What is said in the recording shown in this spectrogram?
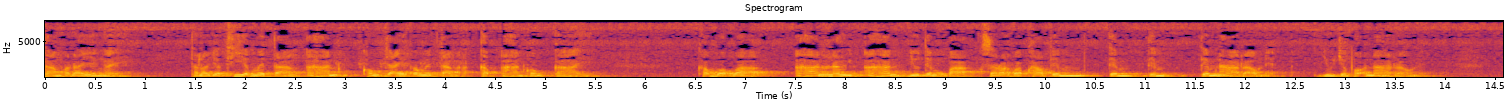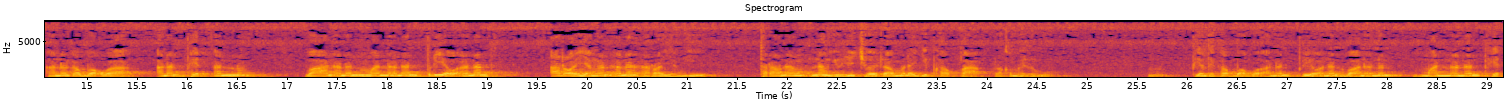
ถามเขาได้ยังไง ถ้าเราจะเทียบไม่ต่างอาหารของใจก็ไม่ต่างกับอาหารของกาย เขาบอกว่าอาหารนั่งอาหารอยู่เต็มปากสารพัดข้าวเต็มเต็มเต็มเต็มหน้าเราเนี่ย อยู่เฉพาะหน้าเราเนี่ย อันนั้นเขาบอกว่า อันนั้นเผ็ดอันนั้นหวาน อันนั้นมัน อันนั้นเปรี้ยว อันนั้นอร่อยอย่างนั้น อันนั้นอร่อยอย่างนี้ ถ้าเรานั่งนั่งอยู่เฉยๆเราไม่ได้หยิบเข้าปาก เราก็ไม่รู้ เพียงแต่เขาบอกว่าอันนั้นเปรี้ยวอันนั้นหวานอันนั้น มันอันนั้นเผ็ด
